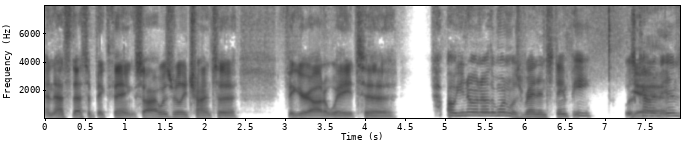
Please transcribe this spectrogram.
and that's that's a big thing. So I was really trying to figure out a way to. Oh, you know, another one was Ren and Stimpy. Was kind of in,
